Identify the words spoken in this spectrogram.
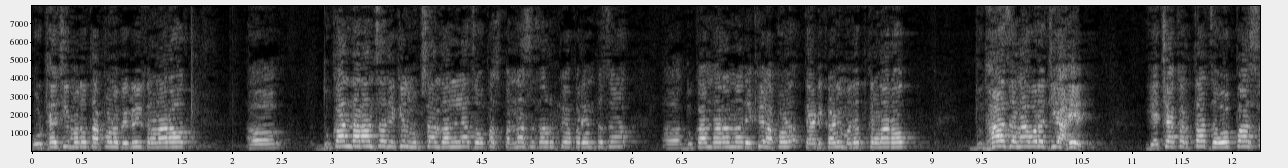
गोठ्याची मदत आपण वेगळी करणार आहोत. दुकानदारांचं देखील नुकसान झालेलं जवळपास पन्नास हजार रुपयापर्यंतचं दुकानदारांना देखील आपण त्या ठिकाणी मदत करणार आहोत. दुधाळ जनावरं जी आहेत याच्याकरता जवळपास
